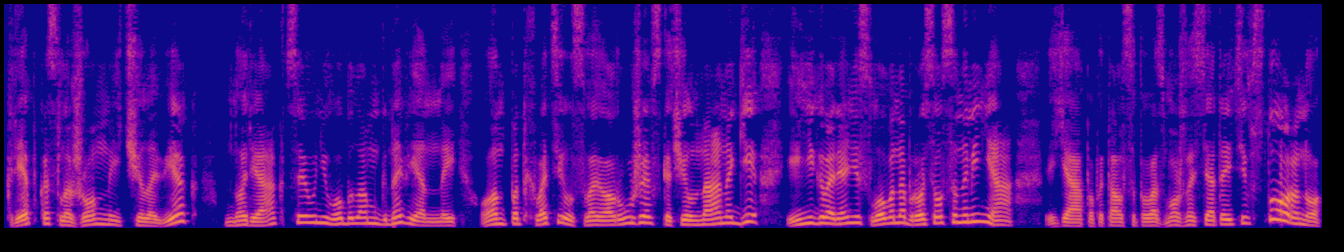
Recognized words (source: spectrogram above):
крепко сложенный человек, но реакция у него была мгновенной. Он подхватил свое оружие, вскочил на ноги и, не говоря ни слова, набросился на меня. Я попытался по возможности отойти в сторону,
